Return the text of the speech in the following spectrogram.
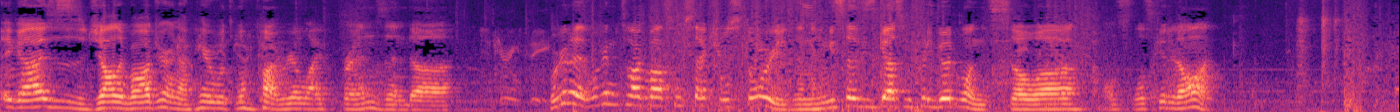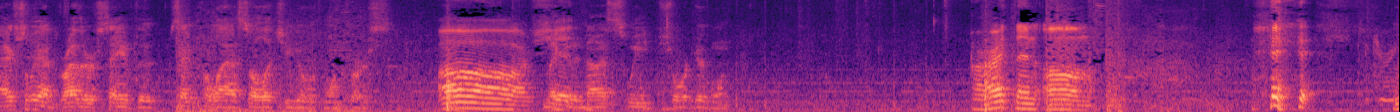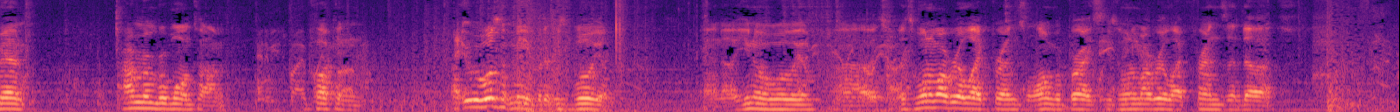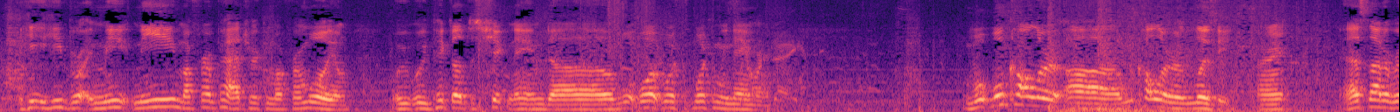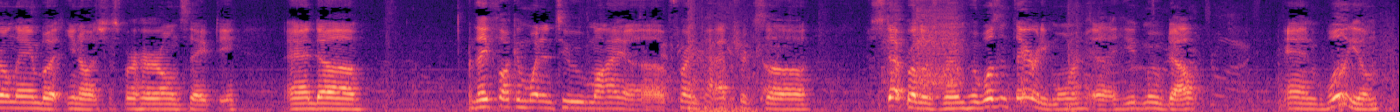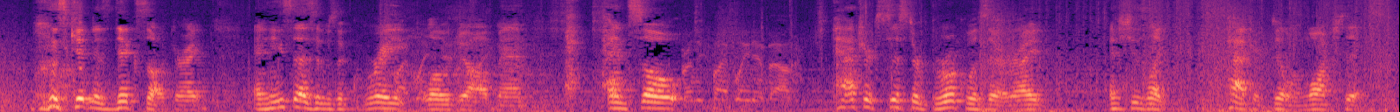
Hey guys, this is Jolly Roger, and I'm here with one of my real life friends, and uh, we're gonna we're gonna talk about some sexual stories, and he says he's got some pretty good ones. So uh, let's let's get it on. Actually, I'd rather save the save for last, so I'll let you go with one first. Oh shit! Make it a nice, sweet, short, good one. All right then. Um, man, I remember one time, fucking, it wasn't me, but it was William. And uh, you know William. Uh, it's, it's one of my real life friends, along with Bryce. He's one of my real life friends, and uh, he he brought me me my friend Patrick and my friend William. We, we picked up this chick named uh what what what, what can we name her? We'll, we'll call her uh we'll call her Lizzie. All right, that's not a real name, but you know it's just for her own safety. And uh, they fucking went into my uh, friend Patrick's uh, stepbrother's room, who wasn't there anymore. Uh, he had moved out, and William was getting his dick sucked, right? And he says it was a great blowjob, man. And so Patrick's sister Brooke was there, right? And she's like, Patrick, Dylan, watch this.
